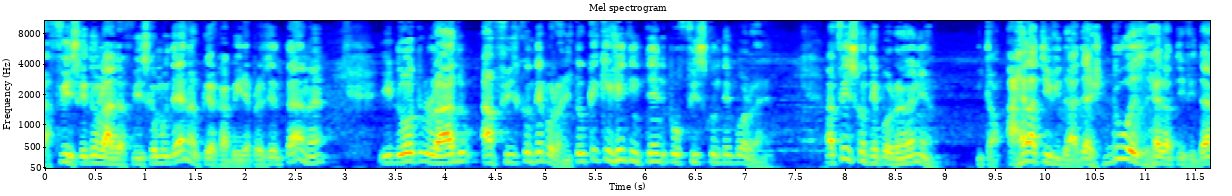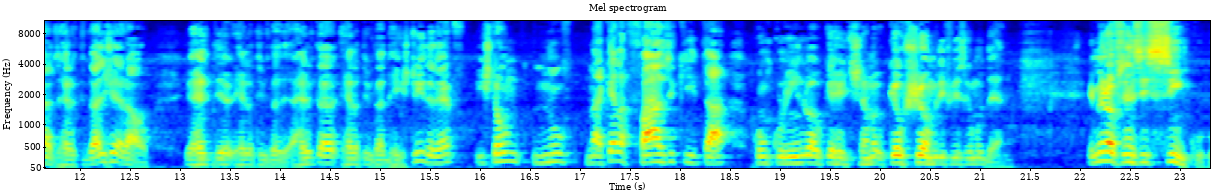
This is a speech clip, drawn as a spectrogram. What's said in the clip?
a física, de um lado, a física moderna, o que eu acabei de apresentar, né? E do outro lado a física contemporânea. Então o que, é que a gente entende por física contemporânea? A física contemporânea, então, a relatividade, as duas relatividades, a relatividade geral e a relatividade, a relatividade restrita, né, estão no, naquela fase que está concluindo o que a gente chama, o que eu chamo de física moderna. Em 1905,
